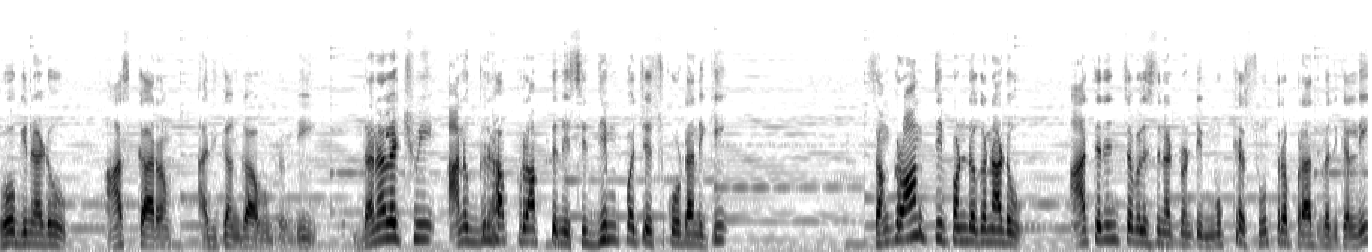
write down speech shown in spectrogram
భోగినాడు. ఆస్కారం అధికంగా ఉంటుంది. ధనలక్ష్మి అనుగ్రహ ప్రాప్తిని సిద్ధింప చేసుకోవడానికి సంక్రాంతి పండుగ నాడు ఆచరించవలసినటువంటి ముఖ్య సూత్ర ప్రాతిపదికల్ని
